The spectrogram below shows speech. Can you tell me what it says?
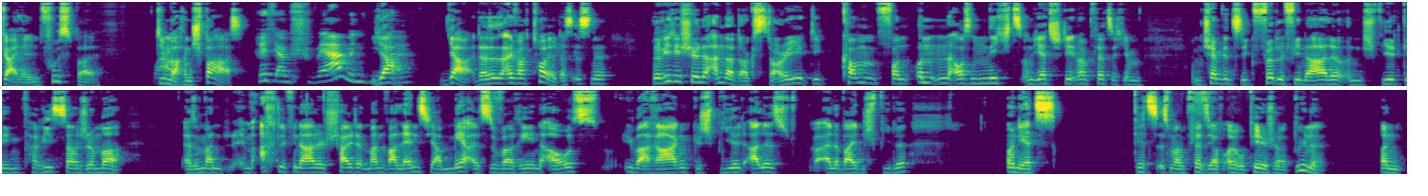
geilen Fußball. Wow. Die machen Spaß. Richtig am Schwärmen hier. Ja, ja, das ist einfach toll. Das ist eine, eine richtig schöne Underdog-Story. Die kommen von unten aus dem Nichts und jetzt steht man plötzlich im, im Champions League Viertelfinale und spielt gegen Paris Saint-Germain. Also man im Achtelfinale schaltet man Valencia mehr als souverän aus, überragend gespielt, alles, alle beiden Spiele. Und jetzt, jetzt ist man plötzlich auf europäischer Bühne. Und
